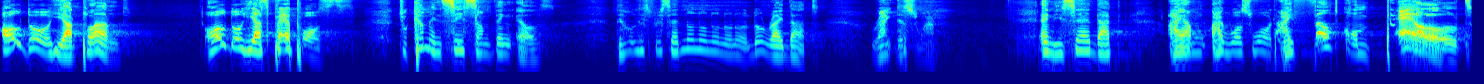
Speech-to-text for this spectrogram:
Although he had planned, although he has purpose to come and say something else, the Holy Spirit said, No, no, no, no, no, don't write that. Write this one. And he said that I am I was what? I felt compelled.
